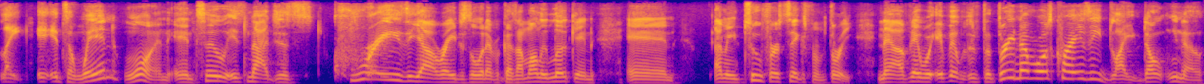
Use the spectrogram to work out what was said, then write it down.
like it's a win, one, and two, it's not just crazy outrageous or whatever, because I'm only looking and I mean two for six from three. Now if they were if it was if the three number was crazy, like don't you know,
